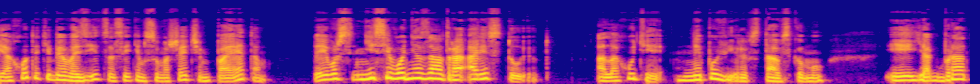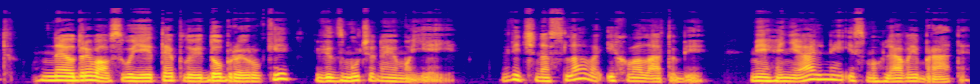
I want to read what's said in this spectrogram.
І охота тебе возиться з этим сумасшедшим поетом, да його ж не сьогодні-завтра арестують. А Лахуті не повірив Ставському, і, як брат, не одривав своєї теплої доброї руки від змученої моєї. Вічна слава і хвала тобі, мій геніальний і смуглявий брате.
